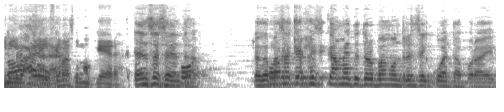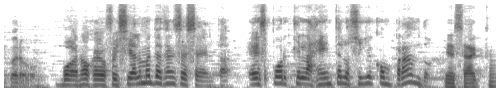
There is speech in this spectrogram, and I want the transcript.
No baja como quiera. Está en 60. lo que pasa es que físicamente te lo pueden encontrar en 50 por ahí, pero... Bueno, que oficialmente está en 60. Es porque la gente lo sigue comprando. Exacto.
